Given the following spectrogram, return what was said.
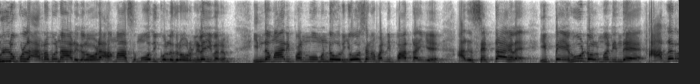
உள்ளுக்குள்ள அரபு நாடுகளோட ஹமாஸ் மோதி கொள்ளுகிற ஒரு நிலை வரும். இந்த மாதிரி பண்ணுவோம்னு ஒரு யோசனை பண்ணி பார்த்தாங்க. அது செட் ஆகலை. இப்போ எகூட்டோல் ஒல்மர்ட் இந்த அதர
